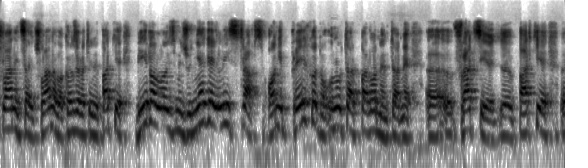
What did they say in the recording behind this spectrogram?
članica i članova konzervativne partije biralo između njega i Liz Truss. On je prethodno unutar parlamentarne uh, frakcije e, partije uh,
